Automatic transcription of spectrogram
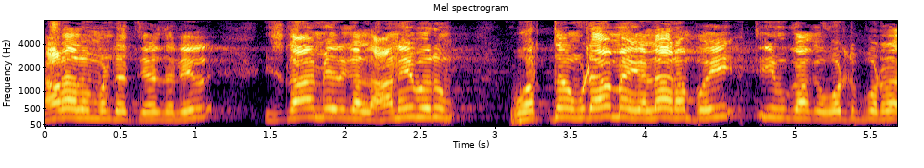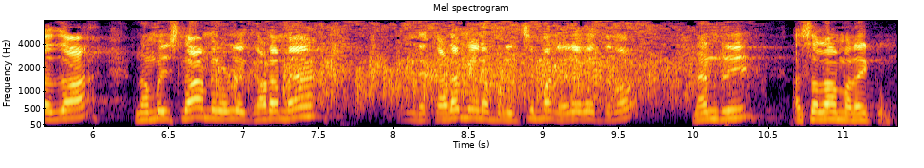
நாடாளுமன்ற தேர்தலில் இஸ்லாமியர்கள் அனைவரும் ஒருத்தன் விடாமல் எல்லாரும் போய் திமுக ஓட்டு போடுறது தான் நம்ம இஸ்லாமியர்களுடைய கடமை. இந்த கடமையை நம்ம நிச்சயமாக நிறைவேற்றணும். நன்றி. அஸ்லாம் அலைக்கும்.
